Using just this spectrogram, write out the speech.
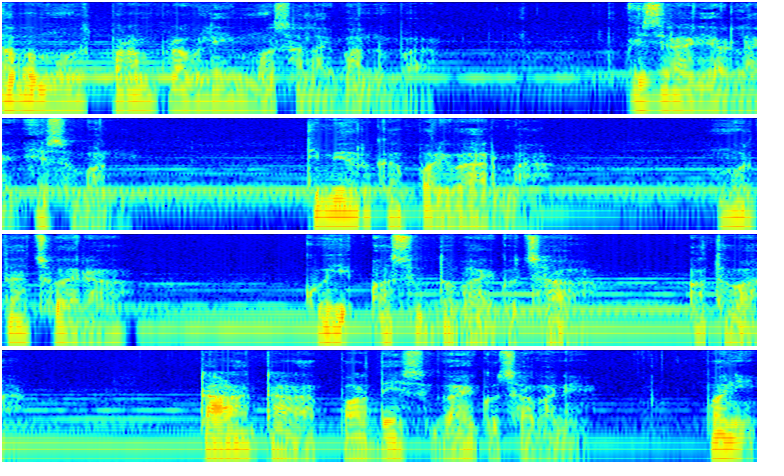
तब मो परमप्रभुले मोसालाई भन्नुभयो इजरायलीहरूलाई यसो भन् तिमीहरूका परिवारमा मुर्दा छोएर कोही अशुद्ध भएको छ अथवा टाढा टाढा परदेश गएको छ भने पनि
